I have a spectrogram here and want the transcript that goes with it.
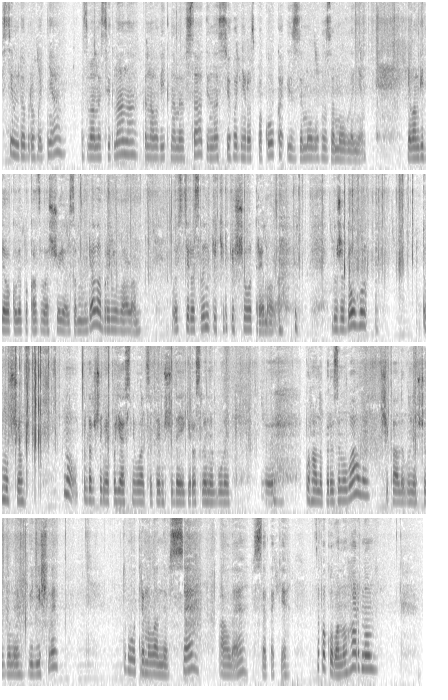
Всім доброго дня! З вами Світлана, канал Вікнами в сад. І у нас сьогодні розпаковка із зимового замовлення. Я вам відео, коли показувала, що я замовляла, бронювала. Ось ці рослинки тільки що отримала. Дуже довго, тому що ну, продавчиня пояснювала це тим, що деякі рослини були е, погано перезимували, чекали вони, щоб вони відійшли. Тому отримала не все, але все-таки запаковано гарно.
